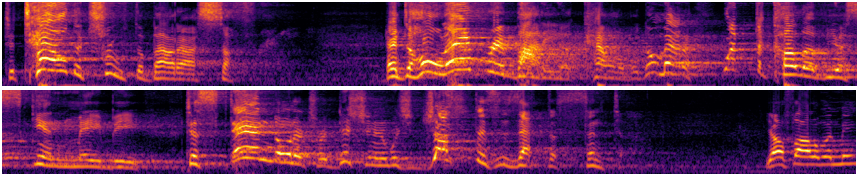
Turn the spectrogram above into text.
to tell the truth about our suffering, and to hold everybody accountable, no matter what the color of your skin may be, to stand on a tradition in which justice is at the center. Y'all following me?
